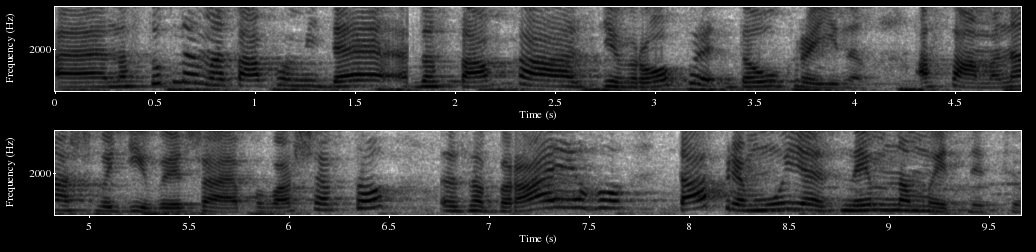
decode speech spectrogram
Е, Наступним етапом йде доставка з Європи до України. А саме наш водій виїжджає по ваше авто, забирає його та прямує з ним на митницю.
